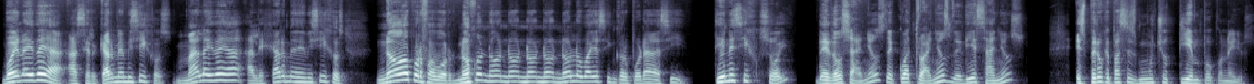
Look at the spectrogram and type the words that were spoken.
Buena idea, acercarme a mis hijos. Mala idea, alejarme de mis hijos. No, por favor, no, no, no, no, no, no lo vayas a incorporar así. ¿Tienes hijos hoy? ¿De dos años? ¿De cuatro años? ¿De diez años? Espero que pases mucho tiempo con ellos,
